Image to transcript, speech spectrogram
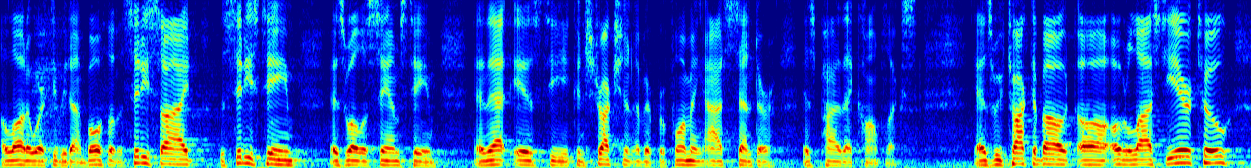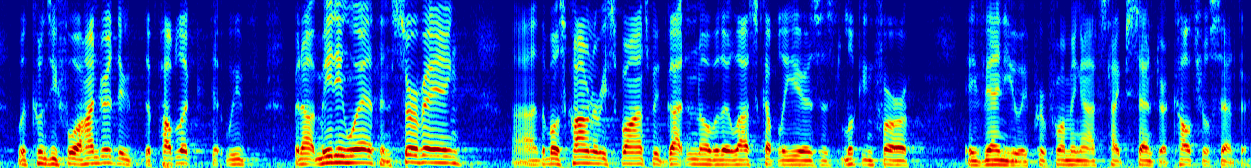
A lot of work to be done, both on the city side, the city's team, as well as Sam's team, and that is the construction of a performing arts center as part of that complex. As we've talked about uh, over the last year or two with Quincy 400, the, the public that we've been out meeting with and surveying, uh, the most common response we've gotten over the last couple of years is looking for a venue, a performing arts type center, a cultural center.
